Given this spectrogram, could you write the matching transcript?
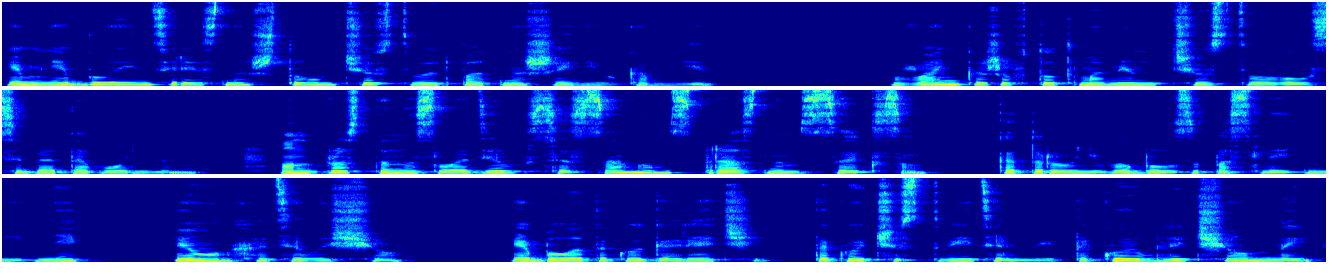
и мне было интересно, что он чувствует по отношению ко мне. Ванька же в тот момент чувствовал себя довольным. Он просто насладился самым страстным сексом, который у него был за последние дни, и он хотел еще. Я была такой горячей, такой чувствительной, такой увлеченной,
